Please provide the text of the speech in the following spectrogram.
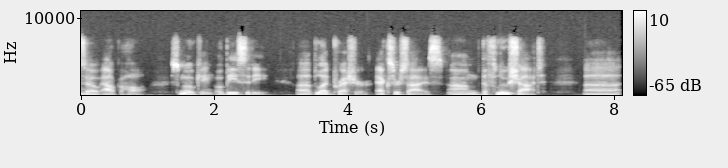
Mm. So, alcohol, smoking, obesity, uh, blood pressure, exercise, um, the flu shot, uh,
